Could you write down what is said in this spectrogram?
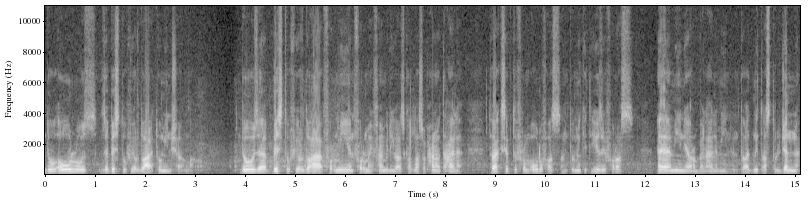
do always the best of your dua to me inshallah do the best of your dua for me and for my family you ask Allah subhanahu wa ta'ala to accept from all of us and to make it easy for us. Ameen Ya Rabbal Alameen. And to admit us to Jannah.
